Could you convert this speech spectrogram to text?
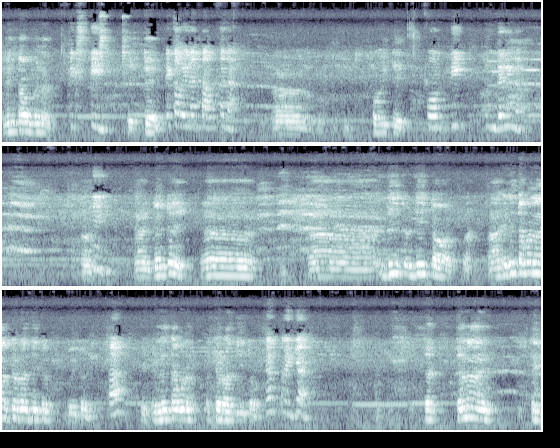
ilang tao ka na? 16. 15. Ikaw, ilang taon ka na? Ah, 40. 40. Ang galing ah. Ah, ah, Dodoy. Ah, ah, dito, dito. Ah, ilang taon na natira dito, Dodoy? ha? Ilang taon na natira dito? Siyempre dyan. Sana, eh,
